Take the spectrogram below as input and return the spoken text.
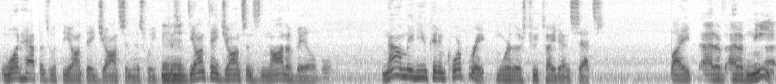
what happens with Diontae Johnson this week because if Diontae Johnson's not available, now maybe you can incorporate more of those two tight end sets by out of out of need, Uh,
